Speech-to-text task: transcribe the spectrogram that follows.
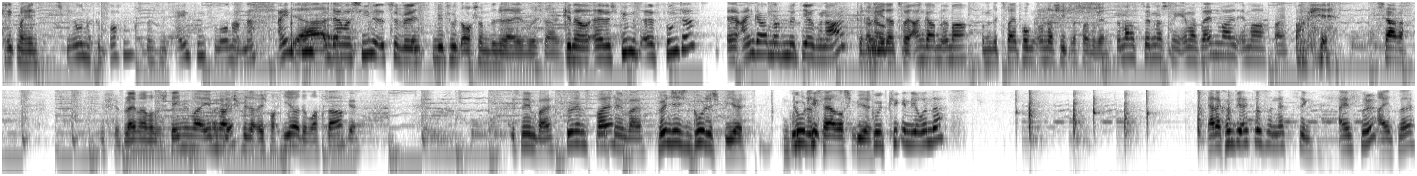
kriegt man hin. Ich bin immer noch gebrochen, dass ich mit einem Punkt verloren habe. Ne? Ein Ja, Punkt an der Maschine ist schon wild. Ist, mir tut auch schon ein bisschen leid, würde ich sagen. Genau, äh, wir spielen bis 11 Punkte. Äh, Angaben machen wir diagonal. Genau, jeder zwei Angaben immer und mit zwei Punkten Unterschied muss man gewinnen. Wir machen zweimal Schwingen, immer Seitenwahl, immer rein. Okay. Schere. Wir bleiben einfach so stehen, wie wir eben gerade gespielt haben. Ich mach hier, du machst da. Okay. Ich nehme Ball. Du nimmst Ich Ball. nehme Ball. Wünsche ich ein gutes Spiel. Gutes, Kick- faires Spiel. Gut Kick in die Runde. Ja, da kommt direkt bloß so ein Netzding. 1-0. 1-0.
